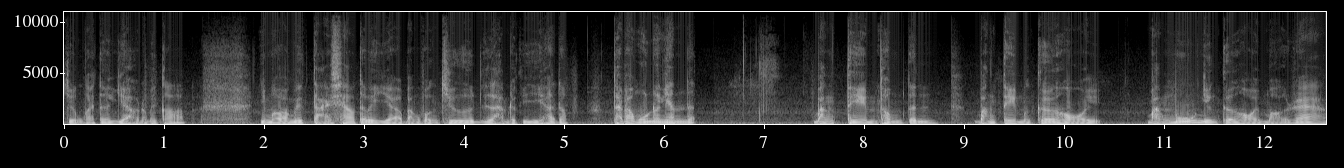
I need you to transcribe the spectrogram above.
chứ không phải tới giờ nó mới có. Nhưng mà bạn biết tại sao tới bây giờ bạn vẫn chưa làm được cái gì hết không tại bạn muốn nó nhanh đó bạn tìm thông tin, bạn tìm một cơ hội, bạn muốn những cơ hội mở ra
